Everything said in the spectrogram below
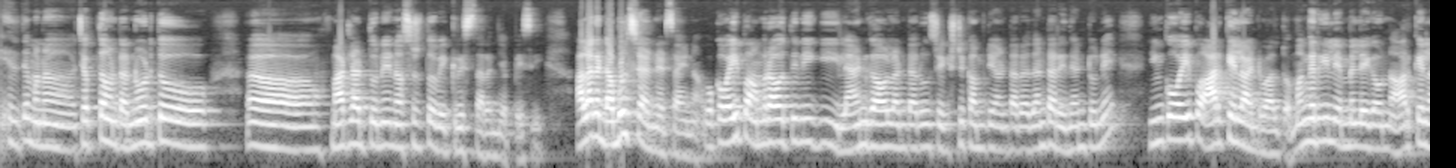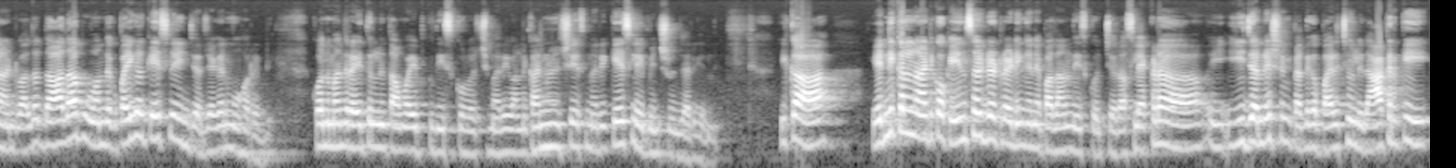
ఏదైతే మన చెప్తా ఉంటారు నోటితో మాట్లాడుతూనే నసురుతో వెక్కిరిస్తారని చెప్పేసి. అలాగే డబుల్ స్టాండర్డ్స్ ఆయన. ఒకవైపు అమరావతినికి ల్యాండ్ కావాలంటారు శ్రీకృష్ణ కమిటీ అంటారు అదంటారు ఇదంటూనే ఇంకోవైపు ఆర్కే లాంటి వాళ్ళతో మంగరగిరి ఎమ్మెల్యేగా ఉన్న ఆర్కే లాంటి వాళ్ళతో దాదాపు వందకు పైగా కేసులు వేయించారు జగన్మోహన్ రెడ్డి. కొంతమంది రైతులను తమ వైపుకు తీసుకొని వచ్చి మరి వాళ్ళని కన్విన్స్ చేసి మరి కేసులు వేయించడం జరిగింది. ఇక ఎన్నికల నాటికి ఒక ఇన్సైడర్ ట్రేడింగ్ అనే పదాన్ని తీసుకొచ్చారు. అసలు ఎక్కడ ఈ- జనరేషన్ పెద్దగా పరిచయం లేదు. ఆఖరికి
